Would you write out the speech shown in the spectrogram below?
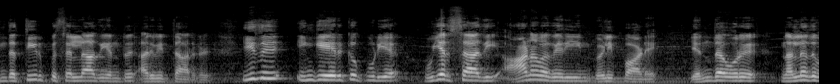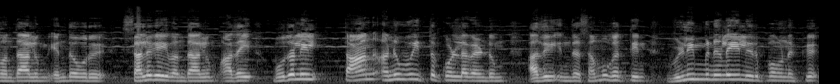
இந்த தீர்ப்பு செல்லாது என்று அறிவித்தார்கள். இது இங்கே இருக்கக்கூடிய உயர் சாதி ஆணவ வெறியின் வெளிப்பாடே. எந்த ஒரு நல்லது வந்தாலும் எந்த ஒரு சலுகை வந்தாலும் அதை முதலில் தான் அனுபவித்துக் கொள்ள வேண்டும். அது இந்த சமூகத்தின் விளிம்பு நிலையில் இருப்பவனுக்கு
